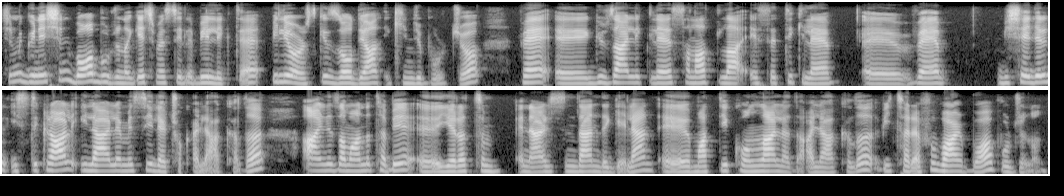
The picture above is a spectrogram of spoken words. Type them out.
Şimdi Güneş'in Boğa burcuna geçmesiyle birlikte biliyoruz ki Zodyan ikinci burcu ve e, güzellikle, sanatla, estetikle e, ve bir şeylerin istikrarlı ilerlemesiyle çok alakalı. Aynı zamanda tabii e, yaratım enerjisinden de gelen e, maddi konularla da alakalı bir tarafı var Boğa burcunun.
